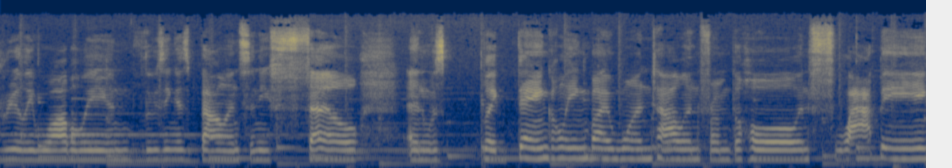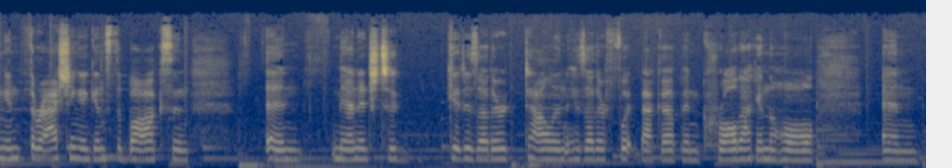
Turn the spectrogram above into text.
really wobbly and losing his balance and he fell and was like dangling by one talon from the hole and flapping and thrashing against the box and and managed to get his other talon his other foot back up and crawl back in the hole and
